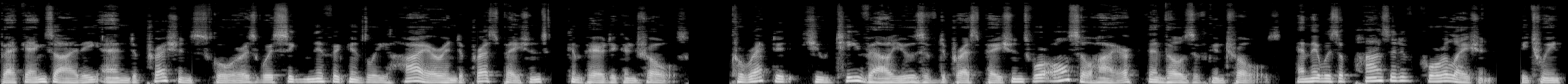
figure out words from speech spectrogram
Beck anxiety and depression scores were significantly higher in depressed patients compared to controls. Corrected QT values of depressed patients were also higher than those of controls, and there was a positive correlation between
